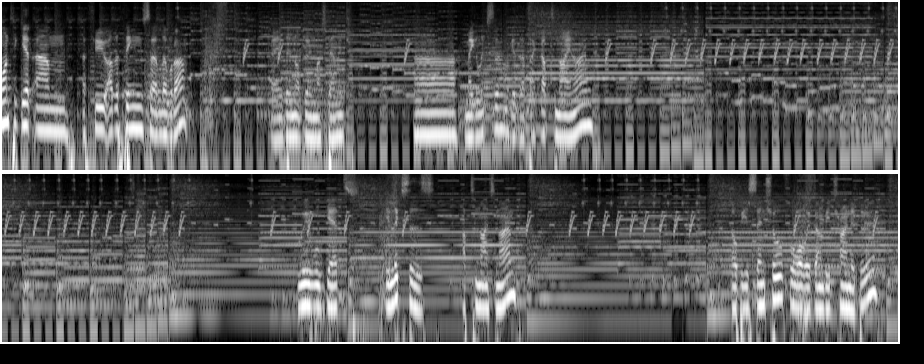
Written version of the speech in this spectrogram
Want to get um, a few other things uh, leveled up. Okay, they're not doing much damage. Uh, Mega Elixir, I'll get that back up to 99. We will get Elixirs up to 99. They'll be essential for what we're going to be trying to do.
